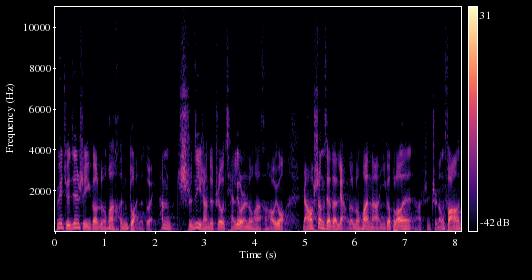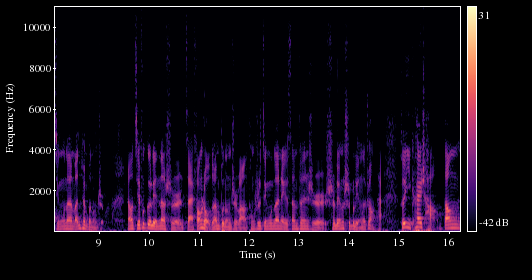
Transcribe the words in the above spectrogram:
因为掘金是一个轮换很短的队，他们实际上就只有前六人轮换很好用，然后剩下的两个轮换呢，一个布劳恩啊是只能防，进攻端完全不能指望，然后杰夫格林呢是在防守端不能指望，同时进攻端这个三分是时灵时不灵的状态，所以一开场当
